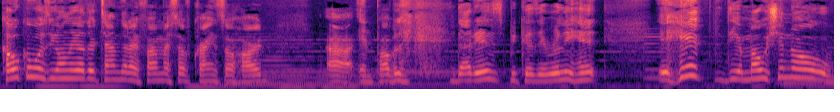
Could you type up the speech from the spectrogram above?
Coco was the only other time that I found myself crying so hard uh, in public. that is because it really hit. It hit the emotional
